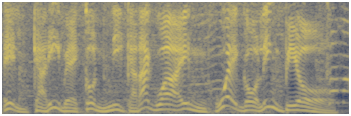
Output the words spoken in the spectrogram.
El Caribe con Nicaragua en juego limpio.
